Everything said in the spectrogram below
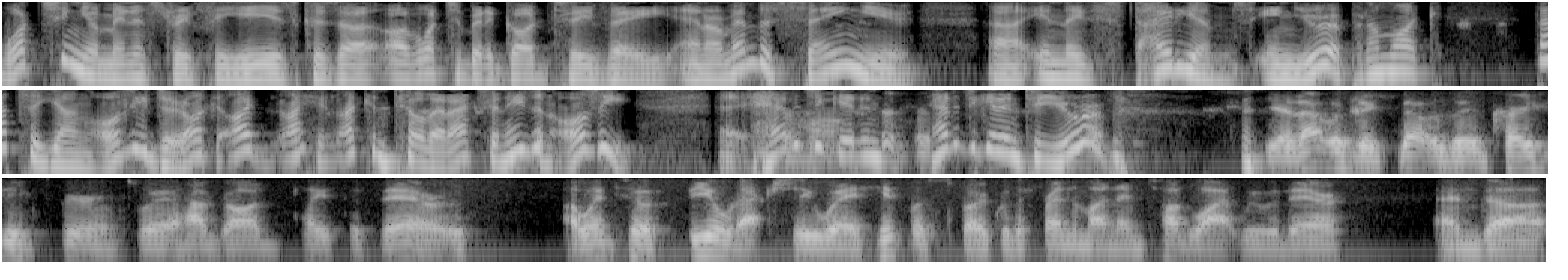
watching your ministry for years because I, I, watch a bit of God TV, and I remember seeing you uh, in these stadiums in Europe, and I'm like, that's a young Aussie dude. I, I, I, can tell that accent. He's an Aussie. Uh, how did you get in? How did you get into Europe? yeah, that was a, that was a crazy experience where how God placed us there. It was I went to a field actually where Hitler spoke with a friend of mine named Todd White. We were there, and uh,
